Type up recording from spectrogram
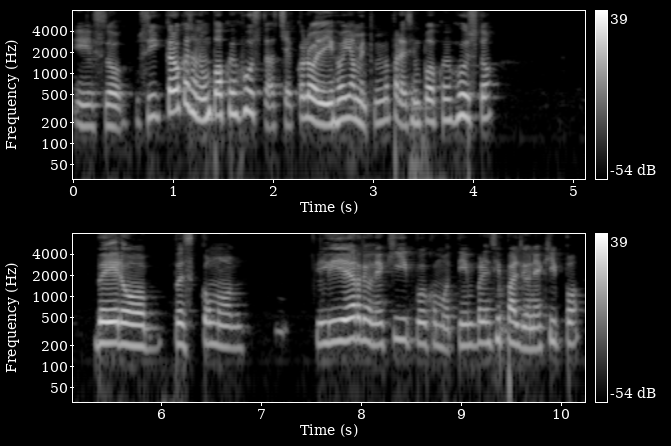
Eso sí creo que son un poco injustas. Checo lo dijo y a mí me parece un poco injusto. Pero pues como líder de un equipo, como team principal de un equipo,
